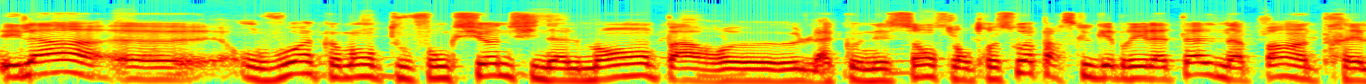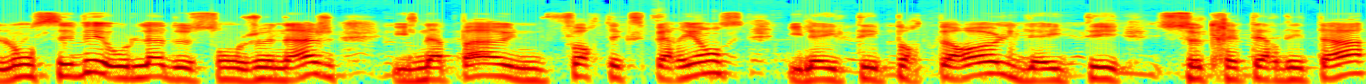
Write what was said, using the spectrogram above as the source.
Et là, euh, on voit comment tout fonctionne finalement par euh, la connaissance, l'entre-soi, parce que Gabriel Attal n'a pas un très long CV. Au-delà de son jeune âge, il n'a pas une forte expérience. Il a été porte-parole, il a été secrétaire d'État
